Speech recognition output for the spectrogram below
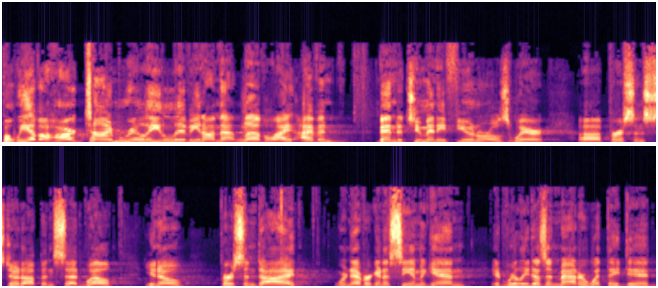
But we have a hard time really living on that level. I, I haven't been to too many funerals where a person stood up and said, Well, you know, person died, we're never going to see him again. It really doesn't matter what they did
